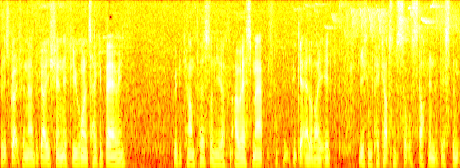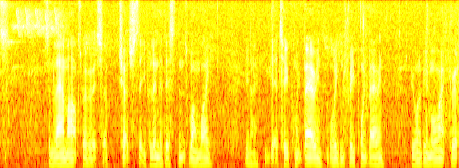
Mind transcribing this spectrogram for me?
but it's great for navigation. If you want to take a bearing with your compass on your OS map, if you get elevated, you can pick up some sort of stuff in the distance, some landmarks, whether it's a church steeple in the distance, one way. You know, you get a two-point bearing or even a three-point bearing if you want to be more accurate.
